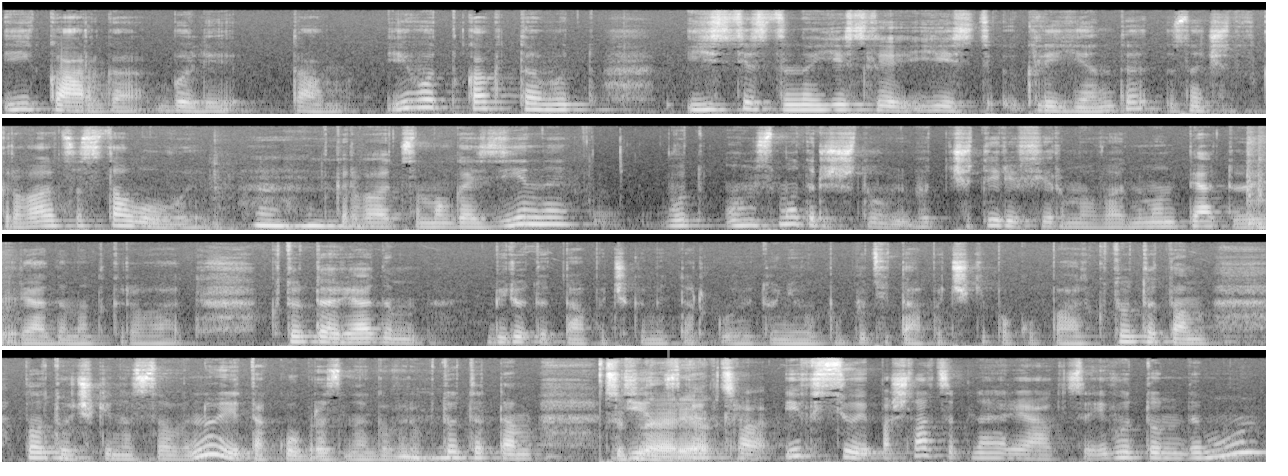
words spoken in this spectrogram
и карго были там. И вот как-то вот, естественно, если есть клиенты, значит, открываются столовые, открываются магазины. Вот он смотрит, что вот четыре фирмы в одном, он пятую рядом открывает. Кто-то рядом берет и тапочками торгует, у него по пути тапочки покупает. Кто-то там платочки носовые, ну и так образно говорю. Кто-то там Цепная детская И все, и пошла цепная реакция. И вот он Демун,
